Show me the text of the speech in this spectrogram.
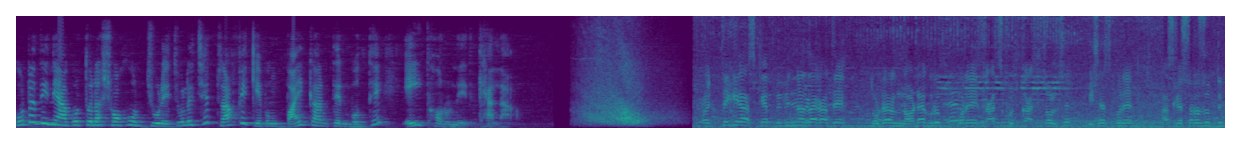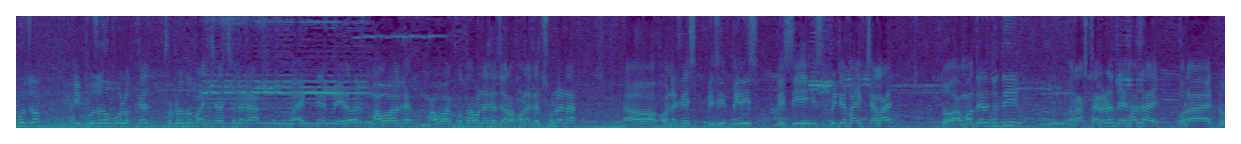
গোটা দিনে আগরতলা শহর জুড়ে চলেছে ট্রাফিক এবং বাইকারদের মধ্যে এই ধরনের খেলা। প্রত্যেকে আজকে বিভিন্ন জায়গাতে টোটাল নটা গ্রুপ করে কাজ কাজ চলছে। বিশেষ করে আজকে সরস্বতী পুজো। এই পুজো উপলক্ষে ছোটো ছোটো বাচ্চা ছেলেরা বাইক নিয়ে বের হয়। মা বাবাকে মা বাবার কথা অনেকে যারা অনেকে শুনে না। অনেকে বেশি বেশি স্পিডে বাইক চালায়। তো আমাদের যদি রাস্তাঘাটে দেখা যায়, ওরা একটু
